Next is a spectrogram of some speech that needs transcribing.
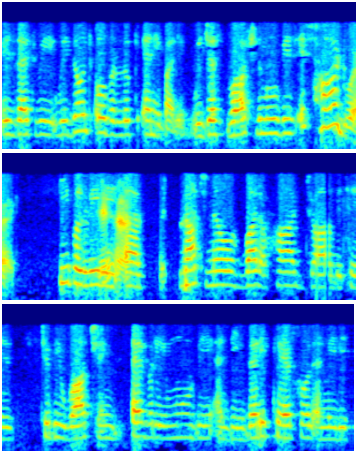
Is that we, we don't overlook anybody. We just watch the movies. It's hard work. People really Yeah. uh, not know what a hard job it is to be watching every movie and being very careful and maybe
